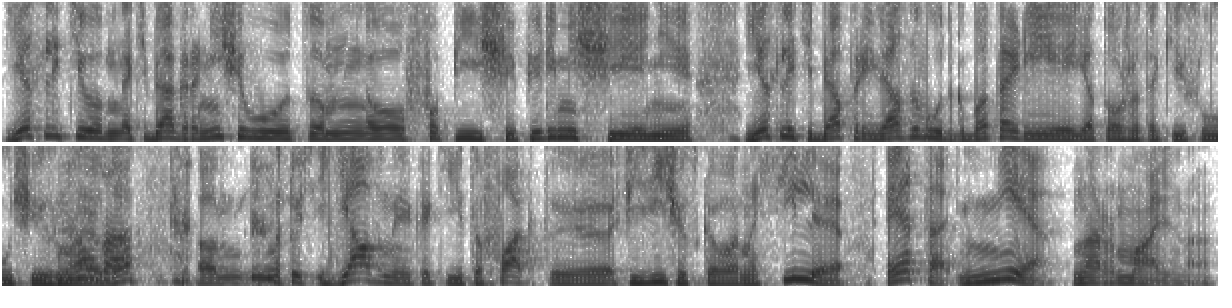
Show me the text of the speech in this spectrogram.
если тебя ограничивают в пище, перемещении, если тебя привязывают к батарее, я тоже такие случаи знаю, ну, да. да, эм, то есть явные какие-то факты физического насилия, это не нормально,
